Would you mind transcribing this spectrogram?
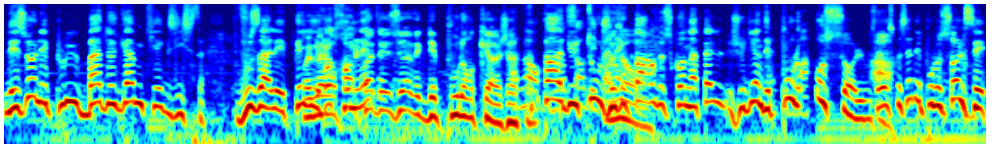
les œufs les plus bas de gamme qui existent, vous allez payer Oui, mais alors votre pas, omelette. pas des œufs avec des poules en cage. hein. non. Pas du tout, je vous parle de ce qu'on appelle, Julien, des poules au sol. Vous savez Ah. ce que c'est des poules au sol? C'est,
